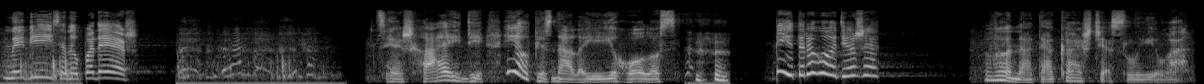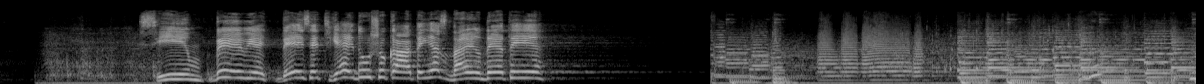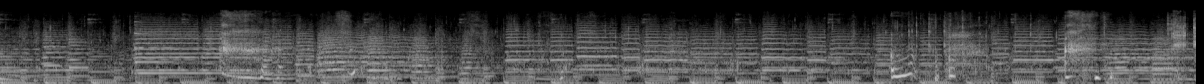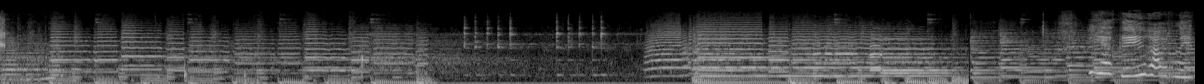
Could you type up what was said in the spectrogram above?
Не бійся, не впадеш. Це ж Хайді. Я впізнала її голос. Пітер, годі вже. Вона така щаслива. Сім, дев'ять, десять. Я йду шукати. Я знаю, де ти.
